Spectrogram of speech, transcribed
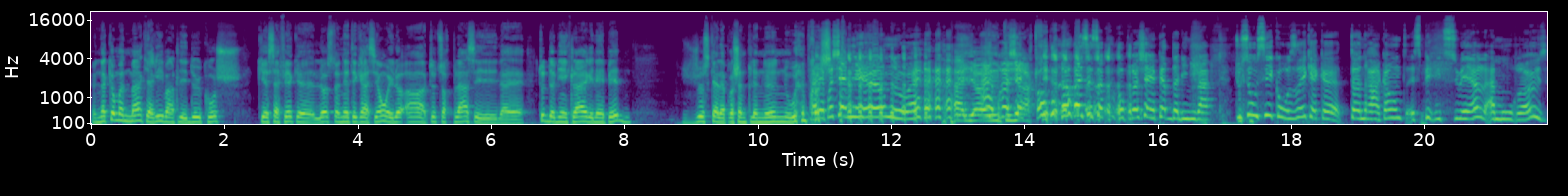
un accommodement qui arrive entre les deux couches, que ça fait que là, c'est une intégration, et là, ah, tout se replace et tout devient clair et limpide jusqu'à la prochaine pleine lune ou à la prochaine lune ou aïe aïe prochain... au... ouais, c'est ça. Au prochain perte de l'univers. Tout ça aussi est causé que, que tu as une rencontre spirituelle amoureuse.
